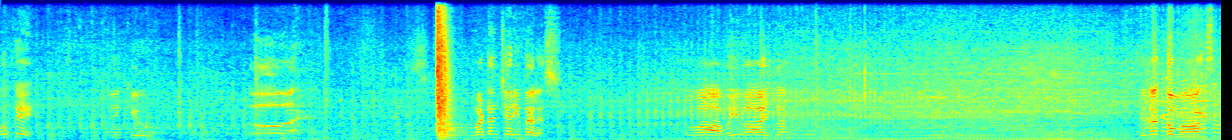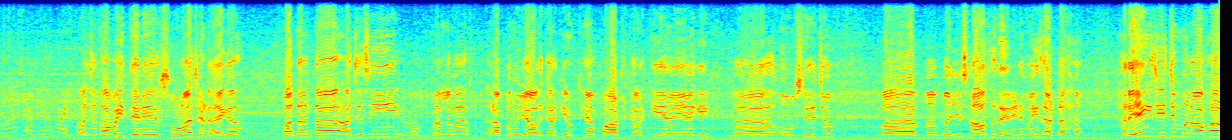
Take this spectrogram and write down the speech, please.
okay thank you mutton cherry palace ਵਾਹ ਬਈ ਆਵਾਜ਼ ਤਾਂ ਇਹਦਾ ਕਮਾ ਅੱਜ ਤਾਂ ਬਈ ਦਿਨੇ ਸੋਹਣਾ ਚੜਿਆ ਹੈਗਾ। ਪਤਾ ਤਾਂ ਅੱਜ ਅਸੀਂ ਮਤਲਬ ਰੱਬ ਨੂੰ ਯਾਦ ਕਰਕੇ ਉੱਠੇ ਆ ਪਾਠ ਕਰਕੇ ਆਏ ਆ ਕਿ ਹੋਮ ਸਟੇ ਚੋਂ। ਬਾਬਾ ਜੀ ਸਾਥ ਦੇ ਰਹੇ ਨੇ ਬਈ ਸਾਡਾ। ਹਰੇਕ ਚੀਜ਼ 'ਚ ਮੁਨਾਫਾ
